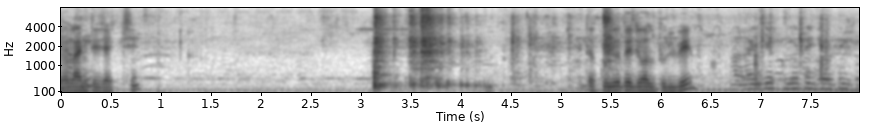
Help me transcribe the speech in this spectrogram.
জল আনতে যাচ্ছি। তো কুয়োতে জল তুলবে। আর এই যে কুয়োতে জল তুলব।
